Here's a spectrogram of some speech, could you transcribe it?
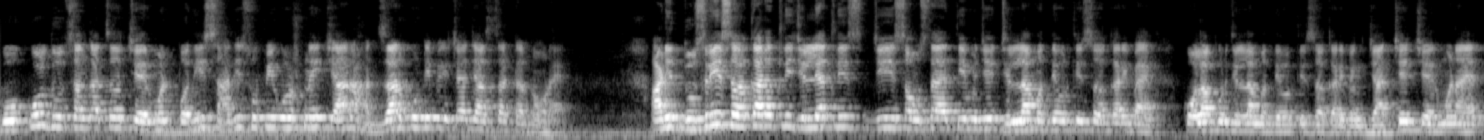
गोकुळ दूध संघाचं ही साधी सोपी गोष्ट नाही चार हजार कोटीपेक्षा जास्त टर्नओव्हर आहे. आणि दुसरी सहकारातली जिल्ह्यातली जी संस्था आहे ती म्हणजे जिल्हा मध्यवर्ती सहकारी बँक कोल्हापूर जिल्हा मध्यवर्ती सहकारी बँक ज्याचे चेअरमन आहेत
